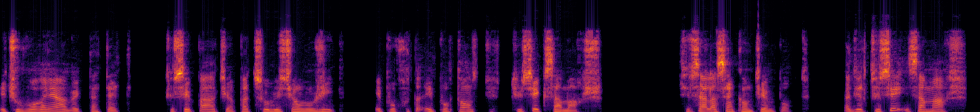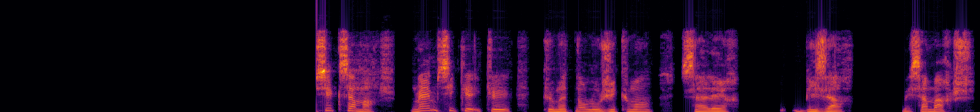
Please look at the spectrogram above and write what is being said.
et tu vois rien avec ta tête. Tu sais pas, tu n'as pas de solution logique. Et, pour, et pourtant, tu sais que ça marche. C'est ça la cinquantième porte. C'est-à-dire, tu sais, ça marche. Tu sais que ça marche. Même si que, que, que maintenant, logiquement, ça a l'air bizarre. Mais ça marche.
